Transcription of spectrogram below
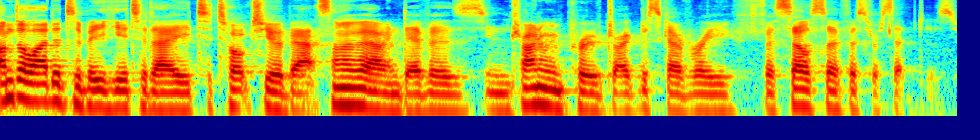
I'm delighted to be here today to talk to you about some of our endeavours in trying to improve drug discovery for cell surface receptors.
